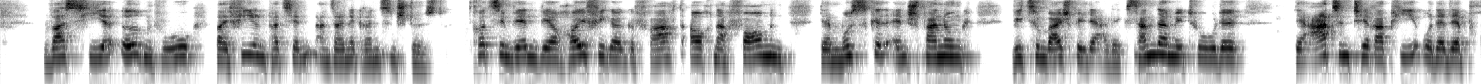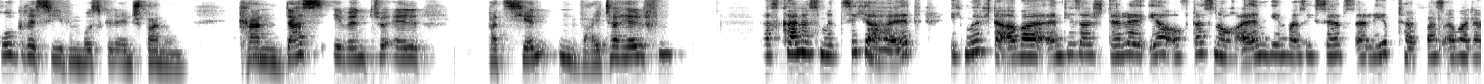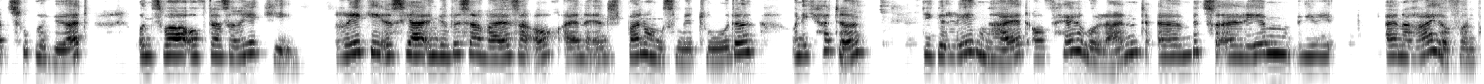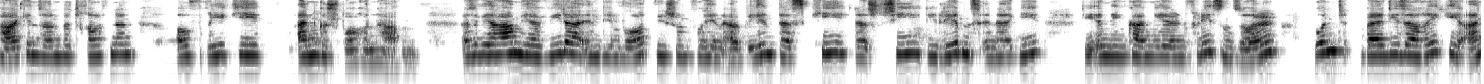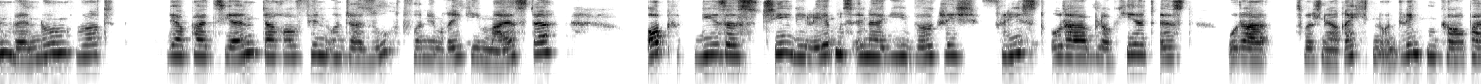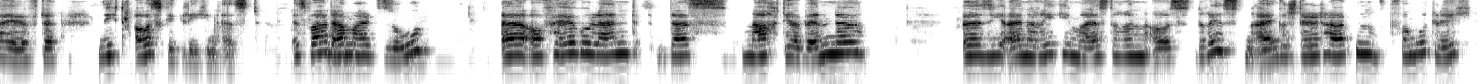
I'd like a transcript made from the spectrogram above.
was hier irgendwo bei vielen Patienten an seine Grenzen stößt. Trotzdem werden wir häufiger gefragt, auch nach Formen der Muskelentspannung, wie zum Beispiel der Alexander-Methode, der Atemtherapie oder der progressiven Muskelentspannung. Kann das eventuell Patienten weiterhelfen? Das kann es mit Sicherheit. Ich möchte aber an dieser Stelle eher auf das noch eingehen, was ich selbst erlebt habe, was aber dazugehört, und zwar auf das Reiki. Reiki ist ja in gewisser Weise auch eine Entspannungsmethode. Und ich hatte die Gelegenheit, auf Helgoland äh, mitzuerleben, wie eine Reihe von Parkinson-Betroffenen auf Reiki angesprochen haben. Also wir haben hier wieder in dem Wort, wie schon vorhin erwähnt, das Ki, das Chi, die Lebensenergie, die in den Kanälen fließen soll. Und bei dieser Reiki-Anwendung wird der Patient daraufhin untersucht von dem Reiki-Meister, ob dieses Qi, die Lebensenergie, wirklich fließt oder blockiert ist oder zwischen der rechten und linken Körperhälfte nicht ausgeglichen ist. Es war damals so äh, auf Helgoland, dass nach der Wende äh, sie eine Reiki-Meisterin aus Dresden eingestellt hatten, vermutlich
